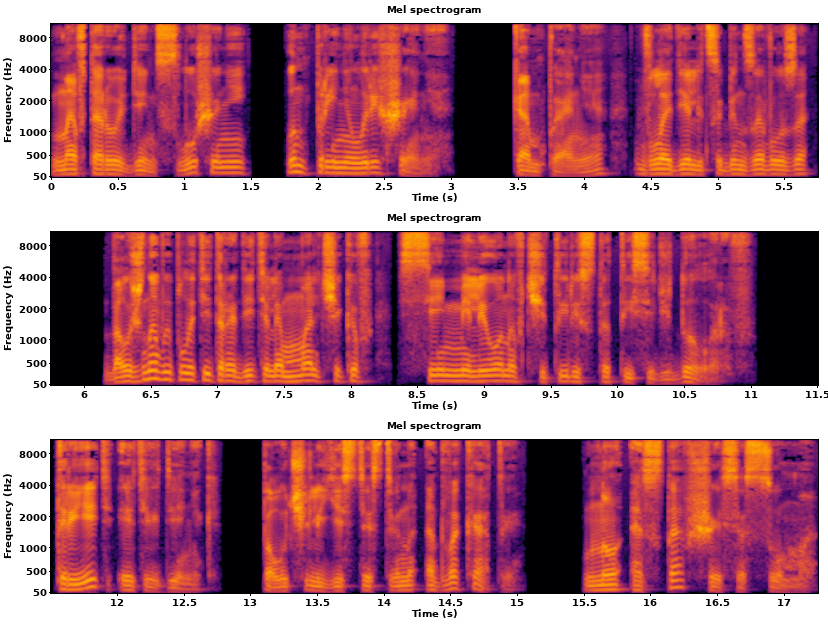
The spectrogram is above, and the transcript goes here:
На второй день слушаний он принял решение. Компания, владелица бензовоза, должна выплатить родителям мальчиков 7 миллионов 400 тысяч долларов. Треть этих денег получили, естественно, адвокаты, но оставшаяся сумма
